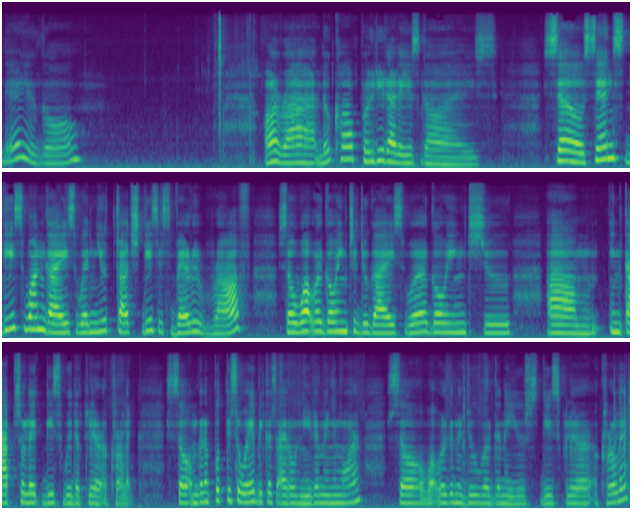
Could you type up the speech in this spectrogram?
There you go. All right look how pretty that is guys. So since this one guys when you touch this is very rough. So what we're going to do guys we're going to um, encapsulate this with a clear acrylic. So I'm gonna put this away because I don't need them anymore so what we're gonna do we're gonna use this clear acrylic.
